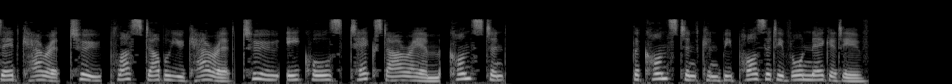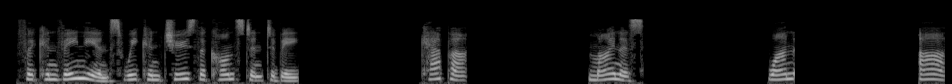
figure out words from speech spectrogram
z caret 2 plus w caret 2 equals text rm constant. The constant can be positive or negative. For convenience we can choose the constant to be kappa minus 1 r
